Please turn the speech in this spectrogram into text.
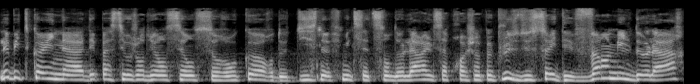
Le Bitcoin a dépassé aujourd'hui en séance ce record de 19 700 dollars. Il s'approche un peu plus du seuil des 20 000 dollars.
